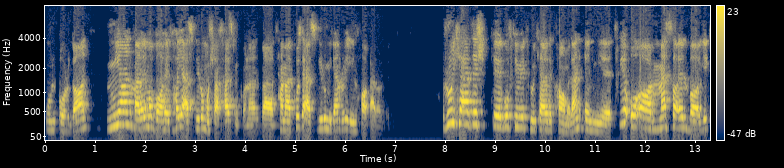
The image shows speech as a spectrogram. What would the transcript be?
اون ارگان میان برای ما واحدهای اصلی رو مشخص می‌کنن و تمرکز اصلی رو میگن روی اینها قرار بدید روی کردش که گفتیم یک روی کرده کاملا علمیه. توی او آر مسائل با یک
